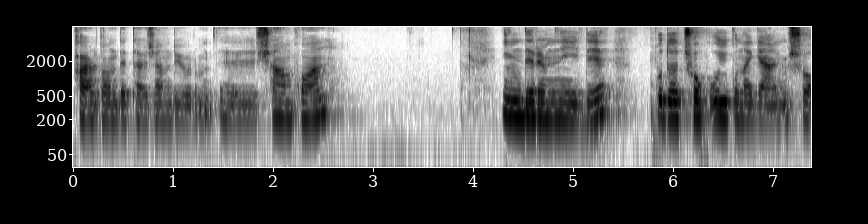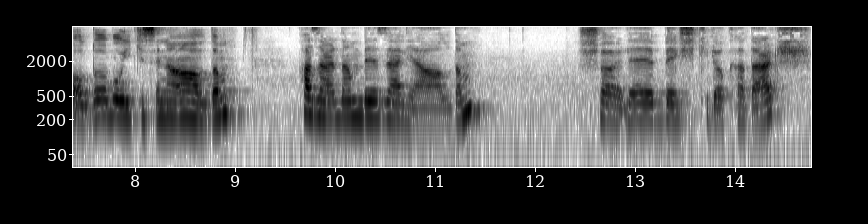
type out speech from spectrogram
pardon deterjan diyorum e, şampuan indirimliydi. Bu da çok uyguna gelmiş oldu. Bu ikisini aldım. Pazardan bezelye aldım. Şöyle 5 kilo kadar.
